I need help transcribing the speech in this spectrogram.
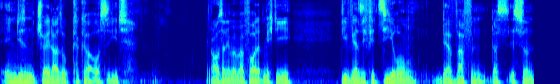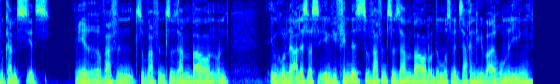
in diesem Trailer so kacke aussieht. Außerdem überfordert mich die Diversifizierung der Waffen. Das ist schon, du kannst jetzt mehrere Waffen zu Waffen zusammenbauen und im Grunde alles, was du irgendwie findest, zu Waffen zusammenbauen und du musst mit Sachen, die überall rumliegen,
